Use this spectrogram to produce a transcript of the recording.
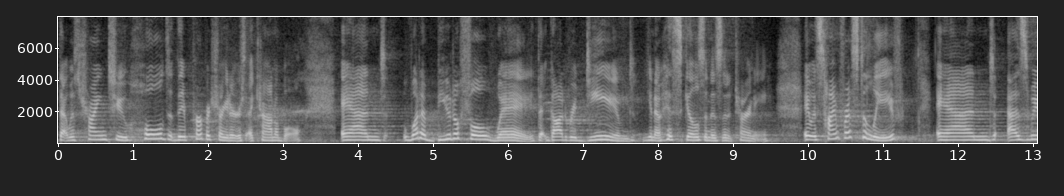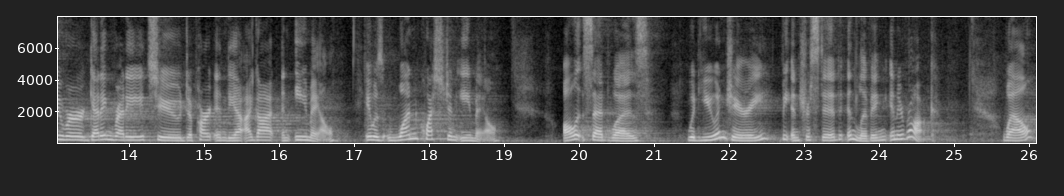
that was trying to hold the perpetrators accountable. And what a beautiful way that God redeemed, you know, his skills and an attorney. It was time for us to leave. And as we were getting ready to depart India, I got an email. It was one question email. All it said was, Would you and Jerry be interested in living in Iraq? Well,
